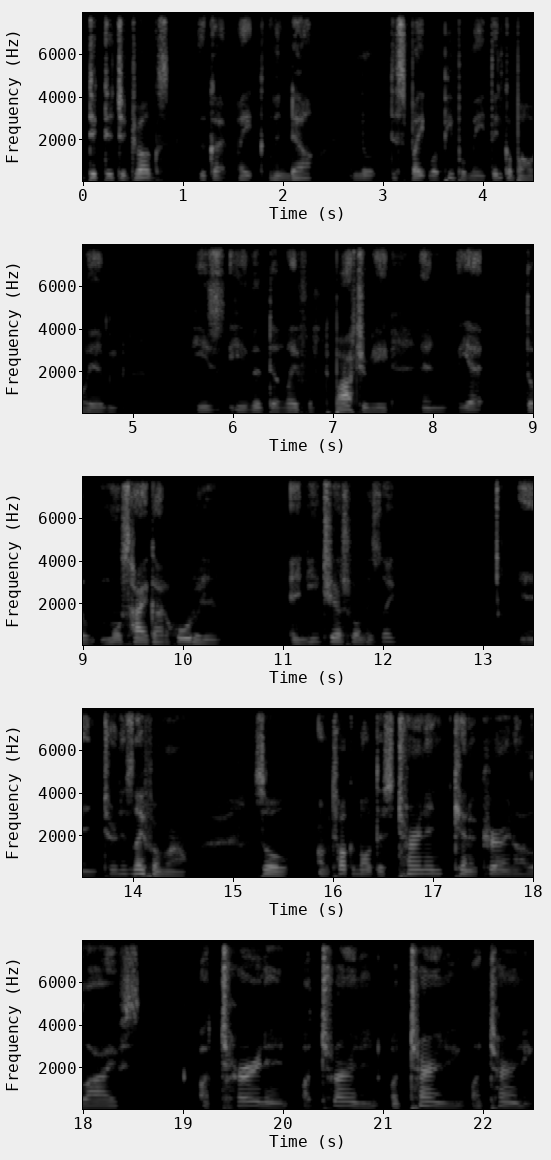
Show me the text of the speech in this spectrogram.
addicted to drugs. You got Mike Lindell. And despite what people may think about him, he's he lived a life of debauchery, and yet the Most High got a hold of him, and he transformed his life and turned his life around. So I'm talking about this turning can occur in our lives, a turning, a turning, a turning, a turning,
